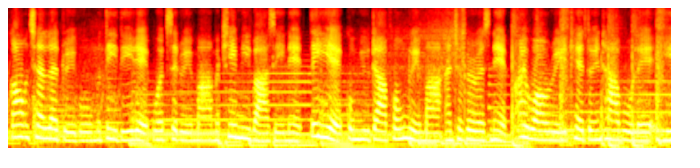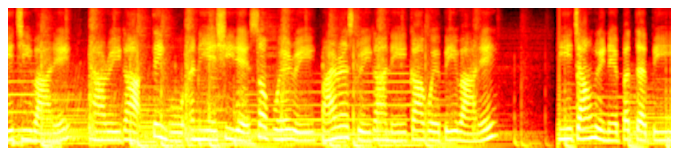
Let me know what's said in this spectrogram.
အကောင့်အချက်လက်တွေကိုမတိသေးတဲ့ website တွေမှာမဖြည့်မိပါစေနဲ့တင့်ရဲ့ကွန်ပျူတာဖုန်းတွေမှာ antivirus နဲ့ firewall တွေထည့်သွင်းထားဖို့လည်းအရေးကြီးပါတယ်။ဒါတွေကတင့်ကိုအန္တရာယ်ရှိတဲ့ software တွေ virus တွေကနေကာကွယ်ပေးပါတယ်။ ဒီအကြောင်းတွေနဲ့ပတ်သက်ပြီး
